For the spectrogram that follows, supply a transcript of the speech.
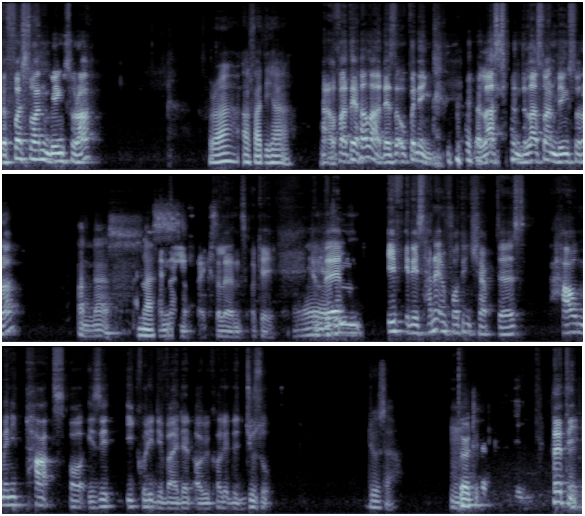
The first one being Surah Surah Al-Fatihah. Al-Fatihah lah. There's the opening. the last one, the last one being Surah Anas. Anas. An-Nas. Excellent. Okay. Yeah. And then if it is 114 chapters, how many parts or is it equally divided or we call it the juzu? Jusa. Hmm. 30. 30.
